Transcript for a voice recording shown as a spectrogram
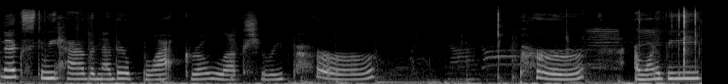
Next, we have another Black Girl Luxury Purr. Purr. I want to be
